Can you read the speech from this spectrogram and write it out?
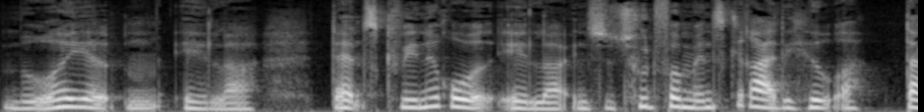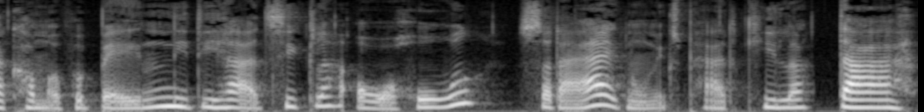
Møderhjælpen eller Dansk Kvinderåd eller Institut for Menneskerettigheder, der kommer på banen i de her artikler overhovedet. Så der er ikke nogen ekspertkilder. Der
